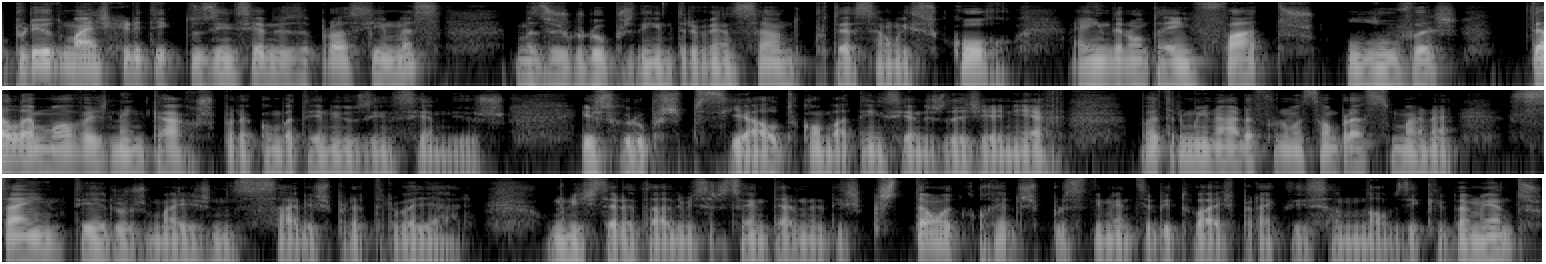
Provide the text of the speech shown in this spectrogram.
O período mais crítico dos incêndios aproxima-se, mas os grupos de intervenção, de proteção e socorro ainda não têm fatos, luvas, telemóveis nem carros para combaterem os incêndios. Este grupo especial de combate a incêndios da GNR vai terminar a formação para a semana sem ter os meios necessários para trabalhar. O Ministério da Administração Interna diz que estão a decorrer os procedimentos habituais para a aquisição de novos equipamentos,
